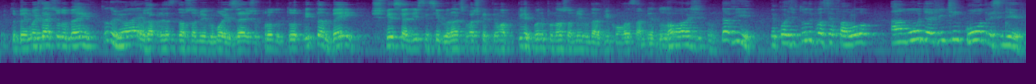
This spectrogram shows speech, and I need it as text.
Muito bem, Moisés, tudo bem? Tudo jóia. Vamos à presença do nosso amigo Moisés, o produtor e também especialista em segurança. Eu acho que ele tem uma pergunta para o nosso amigo Davi com o lançamento. Lógico. Davi, depois de tudo que você falou, aonde a gente encontra esse livro?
